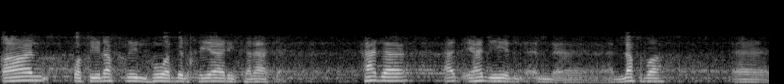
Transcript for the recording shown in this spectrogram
قال وفي لفظ هو بالخيار ثلاثة. هذا هذه اللفظة آه،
